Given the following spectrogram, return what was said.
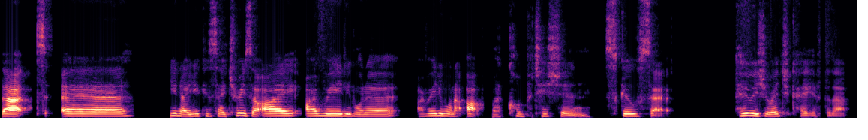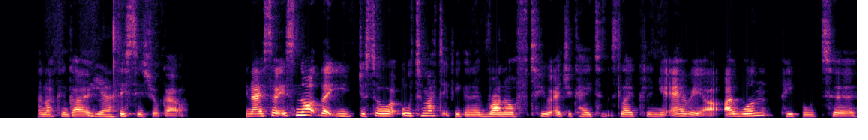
that uh you know you can say Theresa i i really want to i really want to up my competition skill set who is your educator for that and i can go Yeah. this is your girl you know so it's not that you just are automatically going to run off to your educator that's local in your area i want people to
